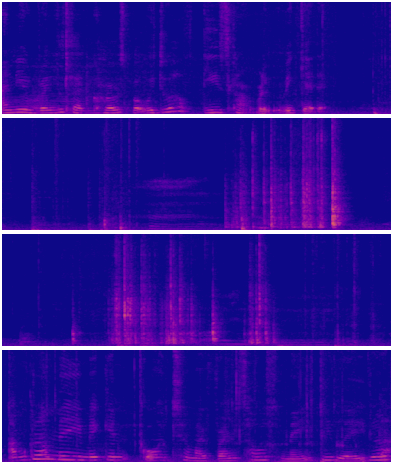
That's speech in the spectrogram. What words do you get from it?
any rings like hers, but we do have these kind of rings. We get it. Gonna be making going to my friend's house maybe later.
